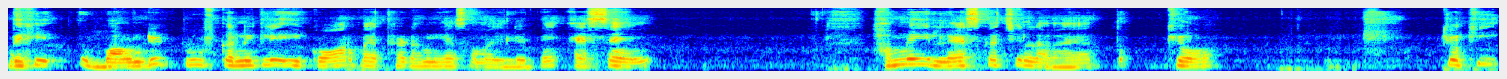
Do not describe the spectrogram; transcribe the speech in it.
देखिए बाउंडेड प्रूफ करने के लिए एक और मेथड हम यह समझ लेते हैं। एस एन हमने ये लेस का चिन्ह लगाया तो क्यों? क्योंकि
